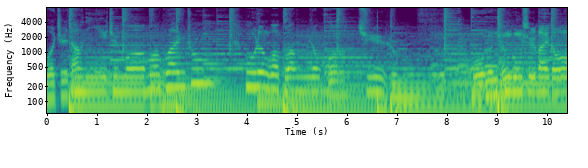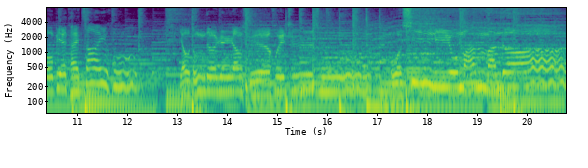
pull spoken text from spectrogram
我知道你一直默默关注，无论我光荣或屈辱，无论成功失败都别太在乎，要懂得忍让，学会知足。我心里有满满的爱，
